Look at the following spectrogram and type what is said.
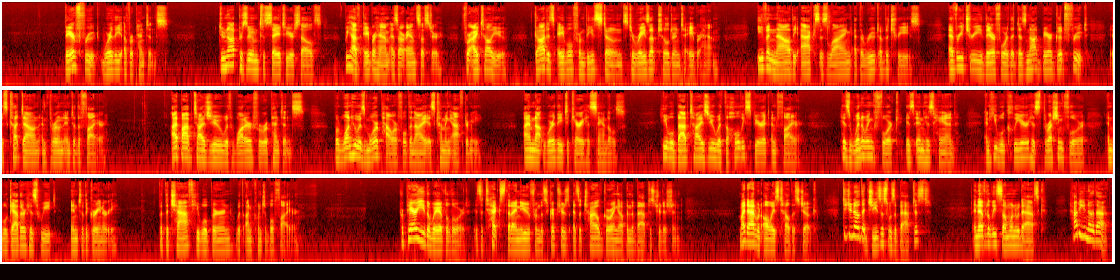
Bear fruit worthy of repentance. Do not presume to say to yourselves, We have Abraham as our ancestor, for I tell you, God is able from these stones to raise up children to Abraham. Even now the axe is lying at the root of the trees. Every tree, therefore, that does not bear good fruit is cut down and thrown into the fire. I baptize you with water for repentance, but one who is more powerful than I is coming after me. I am not worthy to carry his sandals. He will baptize you with the Holy Spirit and fire. His winnowing fork is in his hand, and he will clear his threshing floor and will gather his wheat into the granary but the chaff he will burn with unquenchable fire. Prepare ye the way of the Lord is a text that I knew from the scriptures as a child growing up in the Baptist tradition. My dad would always tell this joke Did you know that Jesus was a Baptist? Inevitably, someone would ask, How do you know that?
